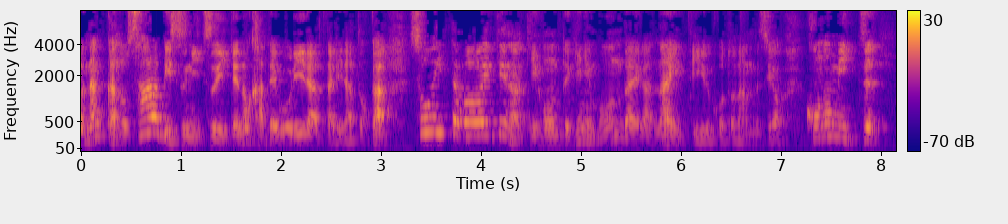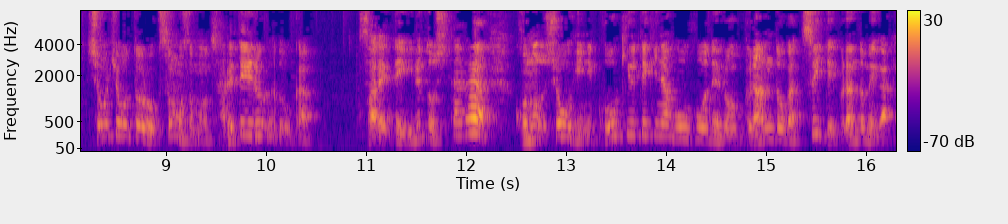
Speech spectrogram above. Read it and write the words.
う、なんかのサービスについてのカテゴリーだったりだとか、そういった場合っていうのは基本的に問題がないっていうことなんですよ。この3つ、商標登録そもそもされているかどうか、されているとしたら、この商品に高級的な方法でブランドがついて、ブランド名が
